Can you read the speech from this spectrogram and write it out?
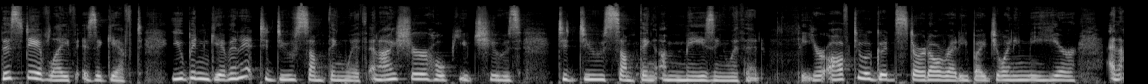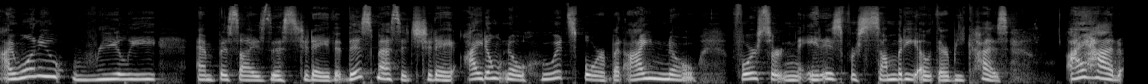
This day of life is a gift. You've been given it to do something with, and I sure hope you choose to do something amazing with it. You're off to a good start already by joining me here. And I want to really emphasize this today that this message today, I don't know who it's for, but I know for certain it is for somebody out there because I had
